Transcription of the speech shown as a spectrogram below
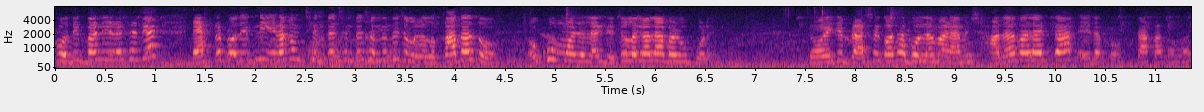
প্রদীপ বানিয়ে রেখেছে। একটা প্রদীপ নিয়ে এরকম ছেনতে ছেনতে ছেনতে চলে গেল। কাদা তো। ও খুব মজা লাগছে। চলে গেল আবার উপরে। তো এই যে ব্রাশের কথা বললাম আর আমি সাদা কালারটা এই দেখো টাকা তোমার।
